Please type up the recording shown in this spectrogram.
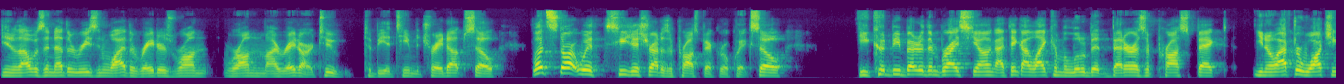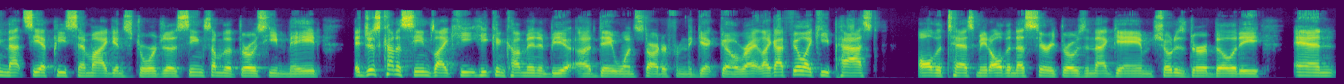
you know that was another reason why the Raiders were on were on my radar too to be a team to trade up. So let's start with CJ Stroud as a prospect real quick. So he could be better than Bryce Young. I think I like him a little bit better as a prospect you know, after watching that CFP semi against Georgia, seeing some of the throws he made, it just kind of seems like he he can come in and be a, a day one starter from the get go, right? Like I feel like he passed all the tests, made all the necessary throws in that game, showed his durability, and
